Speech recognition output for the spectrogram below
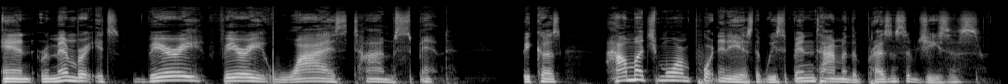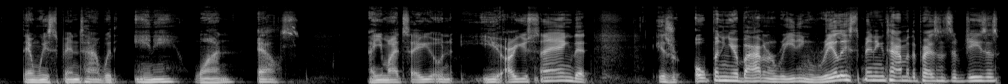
And remember, it's very, very wise time spent because how much more important it is that we spend time in the presence of Jesus than we spend time with anyone else. Now, you might say, Are you saying that is opening your Bible and reading really spending time in the presence of Jesus?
